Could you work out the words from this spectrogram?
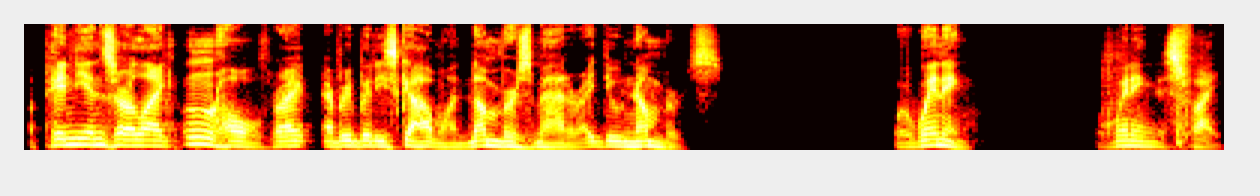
Opinions are like mm, holes, right? Everybody's got one. Numbers matter. I do numbers. We're winning. We're winning this fight.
